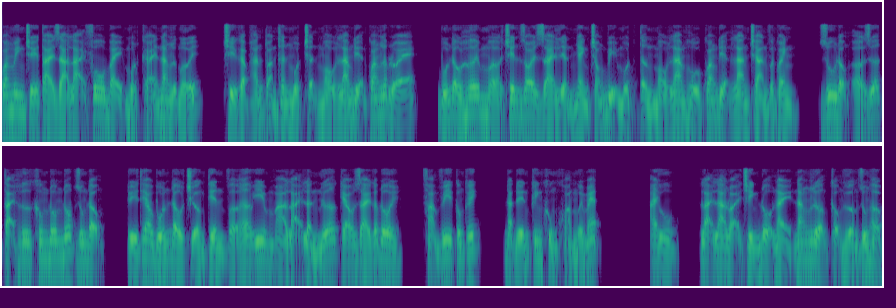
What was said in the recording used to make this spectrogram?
Quan minh chế tài giả lại phô bày một cái năng lực mới, chỉ gặp hắn toàn thân một trận màu lam điện quang lấp lóe, bốn đầu hơi mở trên roi dài liền nhanh chóng bị một tầng màu lam hồ quang điện lan tràn vân quanh, du động ở giữa tại hư không đôm đốp rung động, tùy theo bốn đầu trường tiên vỡ ơ im mà lại lần nữa kéo dài gấp đôi, phạm vi công kích đạt đến kinh khủng khoảng mười mét. Ai u, lại là loại trình độ này năng lượng cộng hưởng dung hợp,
